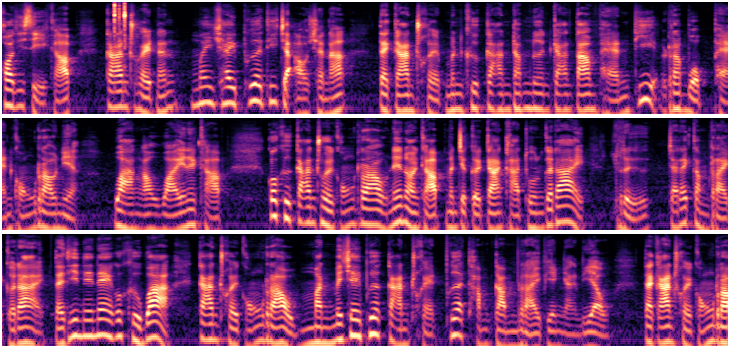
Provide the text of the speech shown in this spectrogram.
ข้อที่ 4 ครับ การเทรดนั้นไม่ใช่เพื่อที่จะเอาชนะ แต่การเทรดมันคือการดำเนินการตามแผนที่ระบบแผนของเราเนี่ย วางเอาไว้นะครับ ก็คือการเทรดของเราแน่นอนครับ มันจะเกิดการขาดทุนก็ได้ หรือจะได้กำไรก็ได้ แต่ที่แน่ๆก็คือว่าการเทรดของเรามันไม่ใช่เพื่อการเทรดเพื่อทำกำไรเพียงอย่างเดียว แต่การเทรดของเรา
